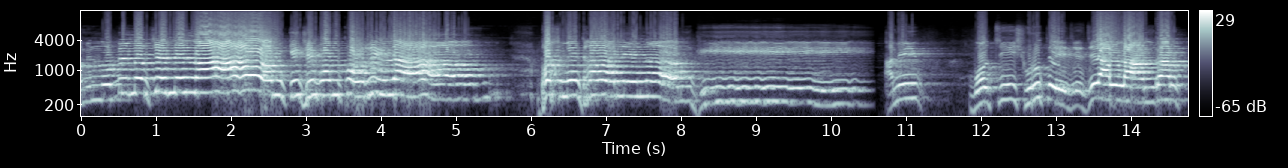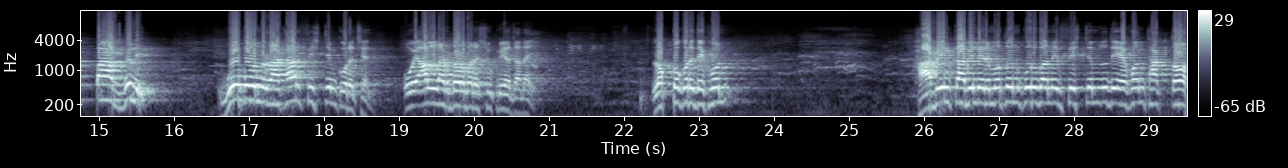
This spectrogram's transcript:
আমি নবী না কি জীবন করিলাম? ভস্মে ঢালিলাম ঘি। আমি বলছি শুরুতে যে যে আল্লাহ আমরার পাপগুলি গোপন রাখার সিস্টেম করেছেন, ওই আল্লাহর দরবারে শুক্রিয়া জানাই। লক্ষ্য করে দেখুন, হাবিল কাবিলের মতন কুরবানির সিস্টেম যদি এখন থাকতো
